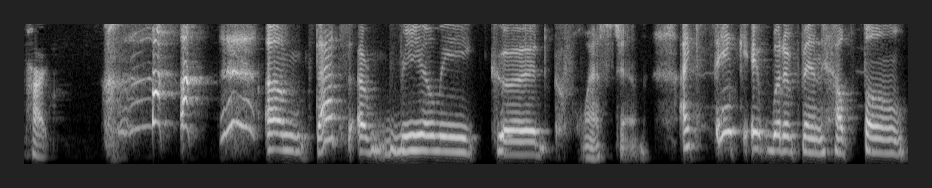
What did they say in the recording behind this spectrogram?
part? Um, that's a really good question. I think it would have been helpful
